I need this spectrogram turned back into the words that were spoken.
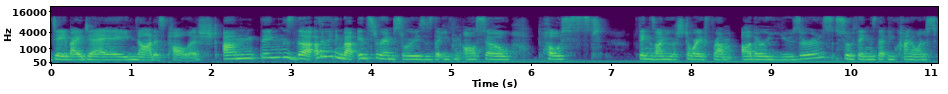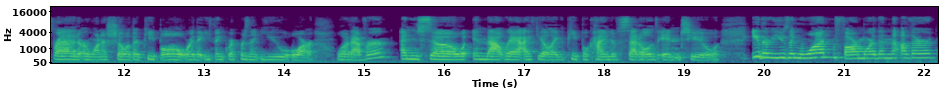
day by day, not as polished um, things. The other thing about Instagram stories is that you can also post things on your story from other users. So things that you kind of want to spread or want to show other people or that you think represent you or whatever. And so in that way, I feel like people kind of settled into either using one far more than the other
